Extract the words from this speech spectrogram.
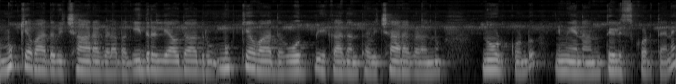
ಮುಖ್ಯವಾದ ವಿಚಾರಗಳ ಬಗ್ಗೆ, ಇದರಲ್ಲಿ ಯಾವುದಾದ್ರೂ ಮುಖ್ಯವಾದ ಓದಬೇಕಾದಂಥ ವಿಚಾರಗಳನ್ನು ನೋಡಿಕೊಂಡು ನಿಮಗೆ ನಾನು ತಿಳಿಸ್ಕೊಡ್ತೇನೆ.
